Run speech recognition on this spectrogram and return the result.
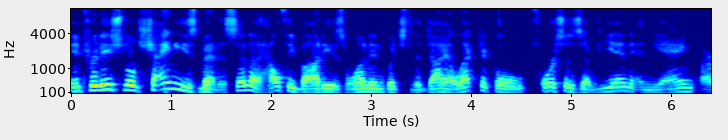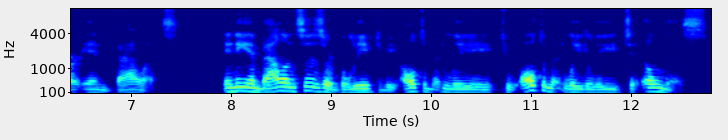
In traditional Chinese medicine, a healthy body is one in which the dialectical forces of yin and yang are in balance. Any imbalances are believed to be ultimately to ultimately lead to illness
